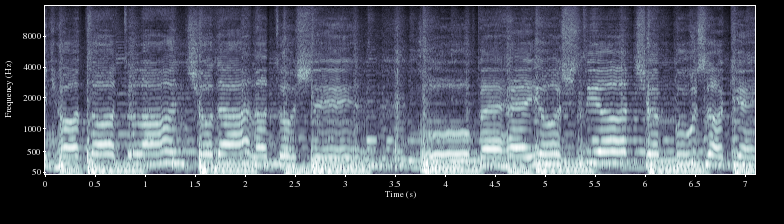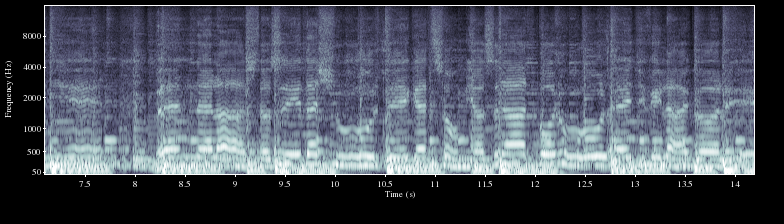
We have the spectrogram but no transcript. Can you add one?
Fogyhatatlan, csodálatos ér. Ó, pehely ostya, csöpp búza kenyér. Benne lásd az édes úr, téged szomjaz rád borul Egy világgal fel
